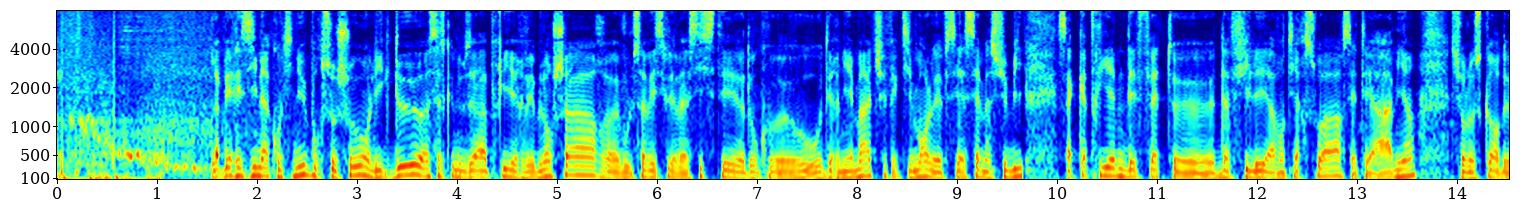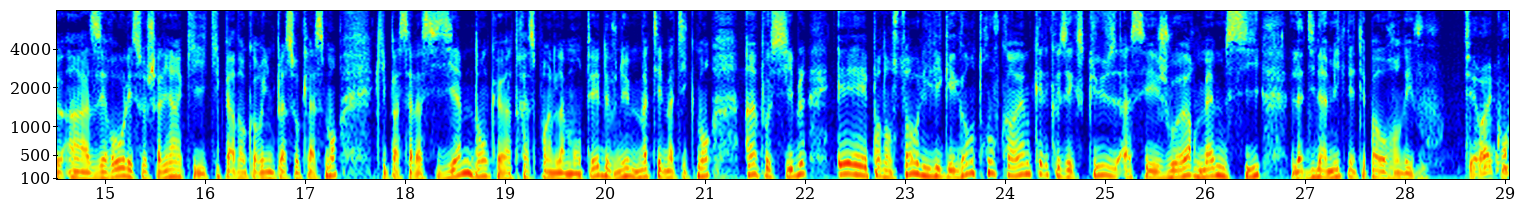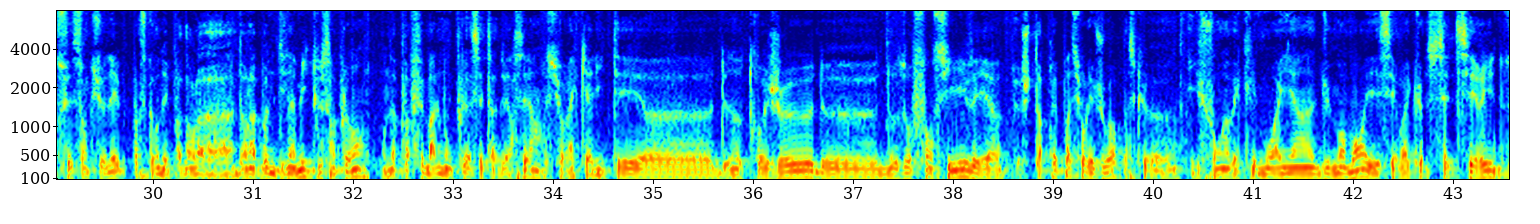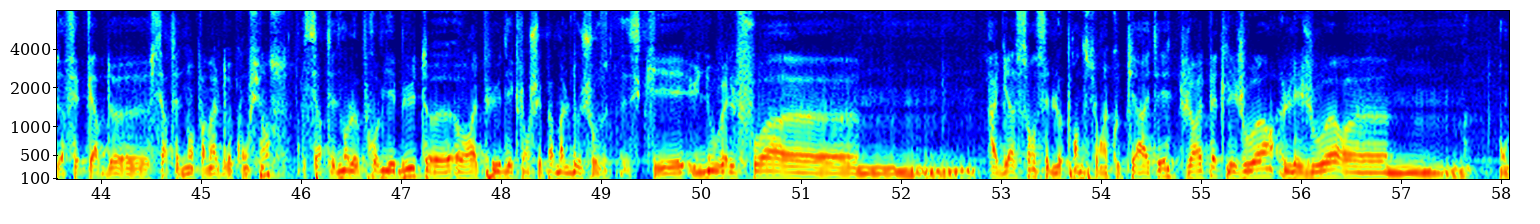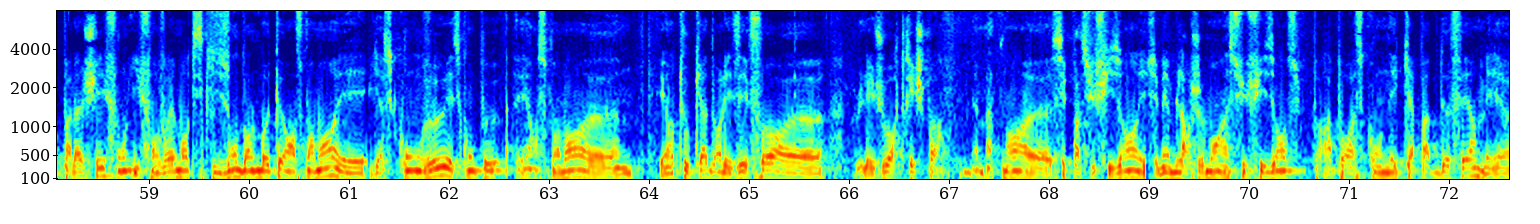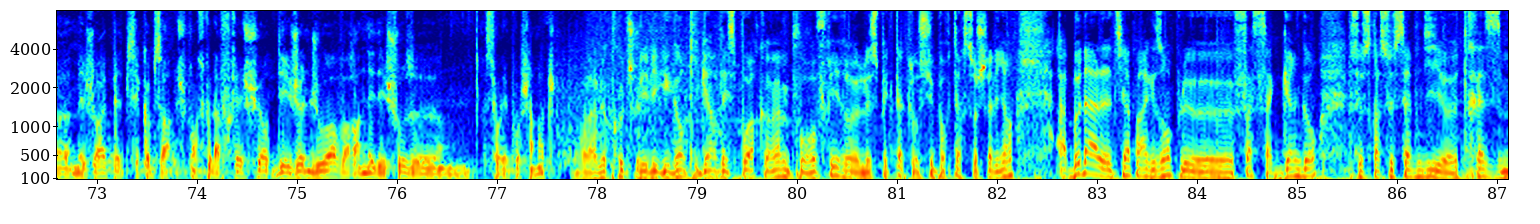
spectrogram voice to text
La Bérésina continue pour Sochaux en Ligue 2. Hein, c'est ce que nous a appris Hervé Blanchard. Euh, vous le savez si vous avez assisté euh, donc au dernier match. Effectivement, le FCSM a subi sa quatrième défaite euh, d'affilée avant-hier soir. C'était à Amiens sur le score de 1 à 0. Les Sochaliens qui, qui perdent encore une place au classement, qui passent à la sixième, donc à 13 points de la montée, devenu mathématiquement impossible. Et pendant ce temps, Olivier Guégan trouve quand même quelques excuses à ses joueurs, même si la dynamique n'était pas au rendez-vous. C'est vrai qu'on se fait sanctionner parce qu'on n'est pas dans la, dans la bonne dynamique tout simplement. On n'a pas fait mal non plus à cet adversaire sur la qualité euh, de notre jeu, de nos offensives et euh, je taperai pas sur les joueurs parce que euh, ils font avec les moyens du moment et c'est vrai que cette série nous a fait perdre de, certainement pas mal de confiance. Certainement le premier but euh, aurait pu déclencher pas mal de choses. Ce qui est une nouvelle fois euh, agaçant, c'est de le prendre sur un coup de pied arrêté. Je le répète, les joueurs, les joueurs pas lâché, ils font, ils font vraiment ce qu'ils ont dans le moteur en ce moment et il y a ce qu'on veut et ce qu'on peut. Et en ce moment, euh, et en tout cas dans les efforts, euh, les joueurs trichent pas. Maintenant, euh, c'est pas suffisant et c'est même largement insuffisant par rapport à ce qu'on est capable de faire. Mais, mais je répète, c'est comme ça. Je pense que la fraîcheur des jeunes joueurs va ramener des choses sur les prochains matchs. Voilà, le coach Olivier Guégan qui garde espoir quand même pour offrir le spectacle aux supporters sochaliens à Bonal. Tiens, par exemple, face à Guingamp, ce sera ce samedi 13 mai.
